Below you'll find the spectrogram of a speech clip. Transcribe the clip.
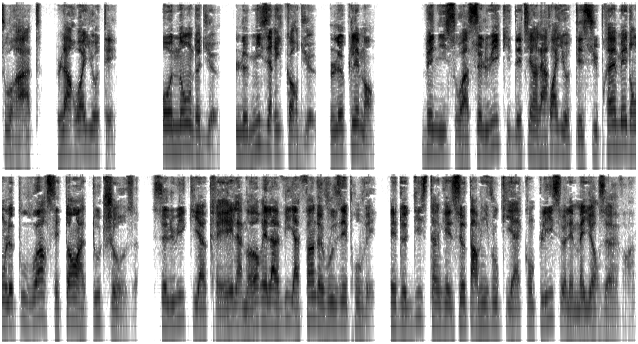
Sourate, la royauté. Au nom de Dieu, le miséricordieux, le clément. Béni soit celui qui détient la royauté suprême et dont le pouvoir s'étend à toutes choses, celui qui a créé la mort et la vie afin de vous éprouver, et de distinguer ceux parmi vous qui accomplissent les meilleures œuvres.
